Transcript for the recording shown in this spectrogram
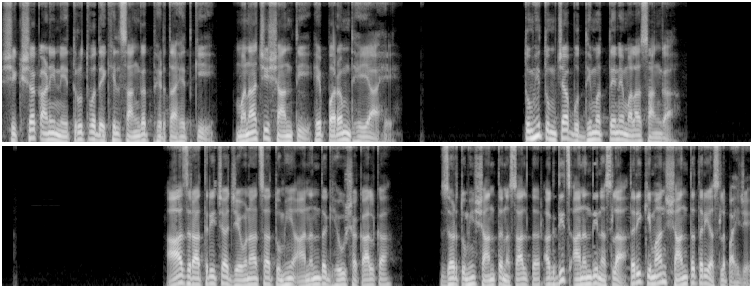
शिक्षक आणि नेतृत्व देखील सांगत फिरताहेत की मनाची शांती हे परम ध्येय आहे. तुम्ही तुमच्या बुद्धिमत्तेने मला सांगा आज रात्रीच्या जेवणाचा तुम्ही आनंद घेऊ शकाल का? जर तुम्ही शांत नसाल तर? अगदीच आनंदी नसला तरी किमान शांत तरी असलं पाहिजे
